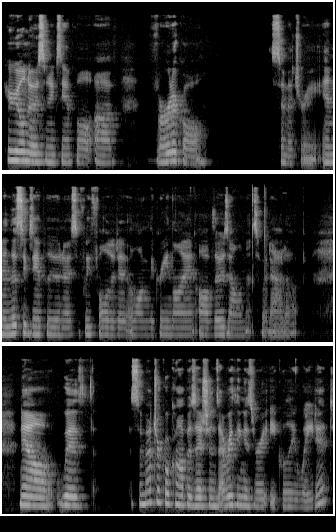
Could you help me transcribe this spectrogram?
Here you'll notice an example of vertical symmetry. And in this example, you'll notice if we folded it along the green line, all of those elements would add up. Now, with symmetrical compositions, everything is very equally weighted,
